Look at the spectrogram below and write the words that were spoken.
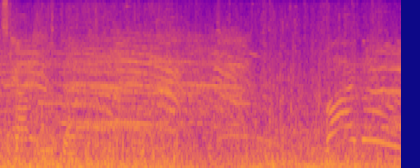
Os caras gritando. Vai, doido!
